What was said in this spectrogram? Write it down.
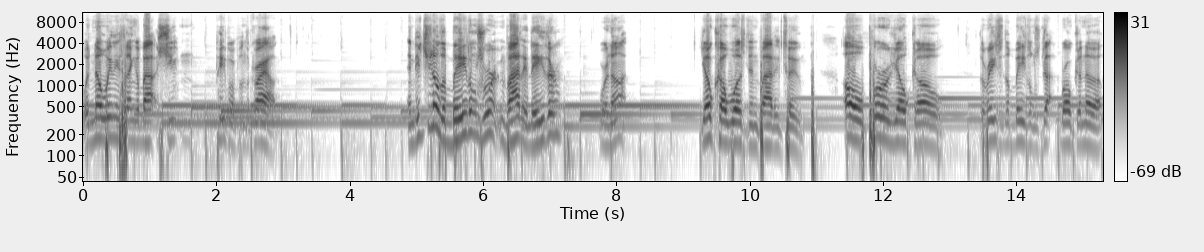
would know anything about shooting people from the crowd? And did you know the Beatles weren't invited either? We're not. Yoko wasn't invited too. Oh, poor Yoko. The reason the Beatles got broken up.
